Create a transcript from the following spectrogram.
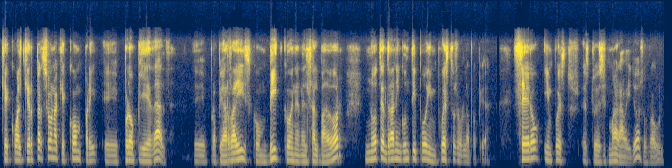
que cualquier persona que compre eh, propiedad, propiedad raíz con Bitcoin en El Salvador, no tendrá ningún tipo de impuesto sobre la propiedad cero impuestos. Esto es maravilloso, Raúl.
